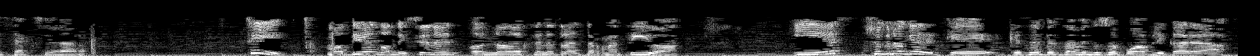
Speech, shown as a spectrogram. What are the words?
ese accionar. Sí, motiven condiciones o no dejen otra alternativa. Y es, yo creo que, que, que ese pensamiento se puede aplicar a,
